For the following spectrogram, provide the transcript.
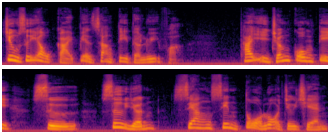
就是要改变上帝的律法。他已成功地使世人。相信堕落之前，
